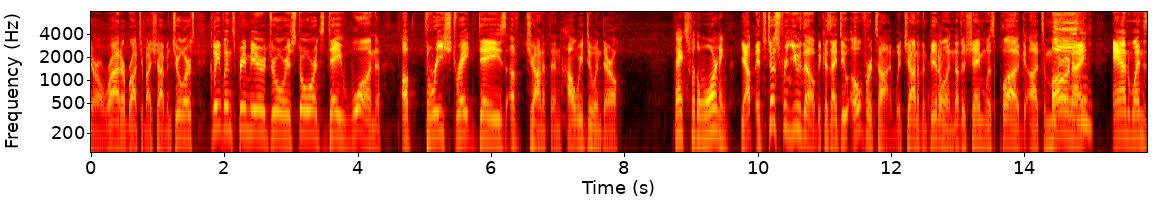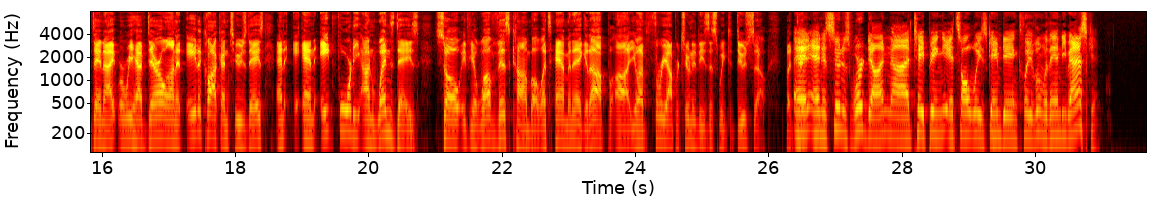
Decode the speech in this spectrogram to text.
Daryl Ruiter, brought to you by Sheiban Jewelers, Cleveland's premier jewelry store. It's day one of three straight days of Jonathan. How are we doing, Daryl? Thanks for the warning. Yep, it's just for you though, because I do overtime with Jonathan Peterlin. Another shameless plug uh, tomorrow Ding. night and Wednesday night, where we have Daryl on at eight o'clock on Tuesdays and and eight forty on Wednesdays. So if you love this combo, let's ham and egg it up. Uh, you'll have three opportunities this week to do so. But And, and as soon as we're done uh, taping, it's always game day in Cleveland with Andy Baskin.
